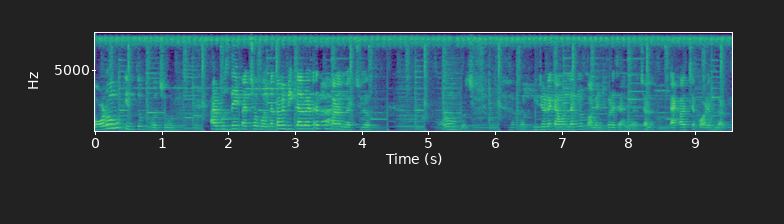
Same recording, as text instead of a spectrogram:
গরম কিন্তু প্রচুর। আর বুঝতেই পারছ কলকাতা, তবে বিকালবেলাটা খুব আরাম লাগছিল গরম প্রচুর। ভিডিওটা কেমন লাগল কমেন্ট করে জানিও। চলো, দেখা হচ্ছে পরের ব্লগে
